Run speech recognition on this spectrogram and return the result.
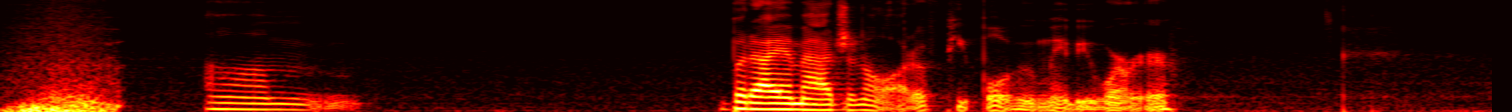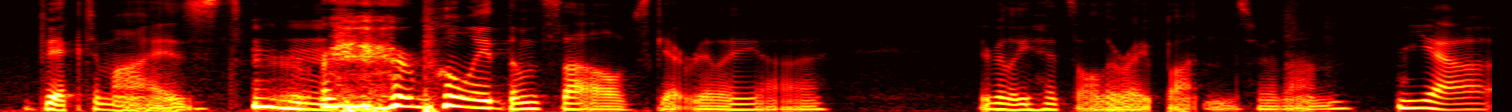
um but i imagine a lot of people who maybe were victimized or, Mhm. or bullied themselves get really uh it really hits all the right buttons for them Yeah.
